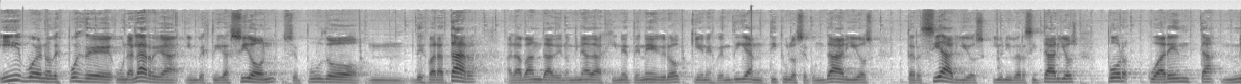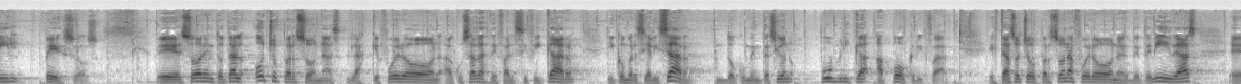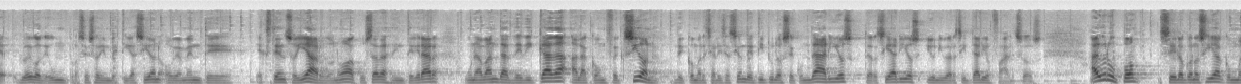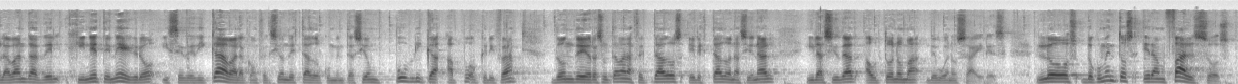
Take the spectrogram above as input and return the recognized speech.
Y bueno, después de una larga investigación se pudo mm, desbaratar a la banda denominada Jinete Negro, quienes vendían títulos secundarios, terciarios y universitarios por 40 mil pesos. Eh, son en total ocho personas las que fueron acusadas de falsificar y comercializar documentación pública apócrifa. Estas ocho personas fueron eh, detenidas eh, luego de un proceso de investigación obviamente extenso y arduo, ¿no? acusadas de integrar una banda dedicada a la confección de comercialización de títulos secundarios, terciarios y universitarios falsos. Al grupo se lo conocía como la banda del jinete negro y se dedicaba a la confección de esta documentación pública apócrifa, donde resultaban afectados el Estado Nacional y la ciudad autónoma de Buenos Aires. Los documentos eran falsos,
